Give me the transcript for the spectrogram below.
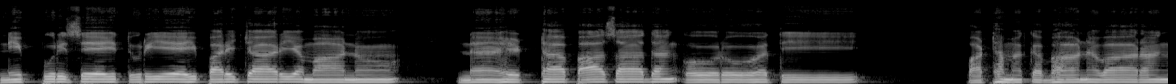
නිප්පුරිසේහි තුරියේහි පරිචාරියමානෝ. නහෙට්ඨා පාසාදං ඕරෝහති. පඨමක භානවාරං.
